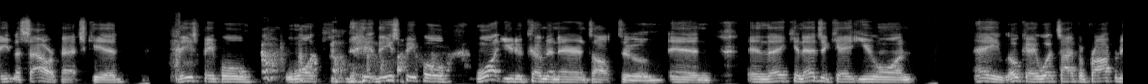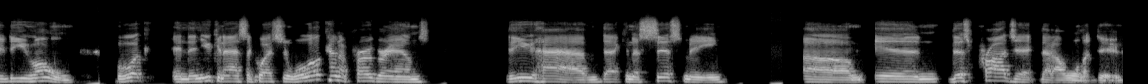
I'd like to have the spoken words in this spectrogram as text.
eating a Sour Patch Kid these people want these people want you to come in there and talk to them and and they can educate you on hey okay what type of property do you own? What and then you can ask the question well what kind of programs do you have that can assist me um, in this project that i want to do?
